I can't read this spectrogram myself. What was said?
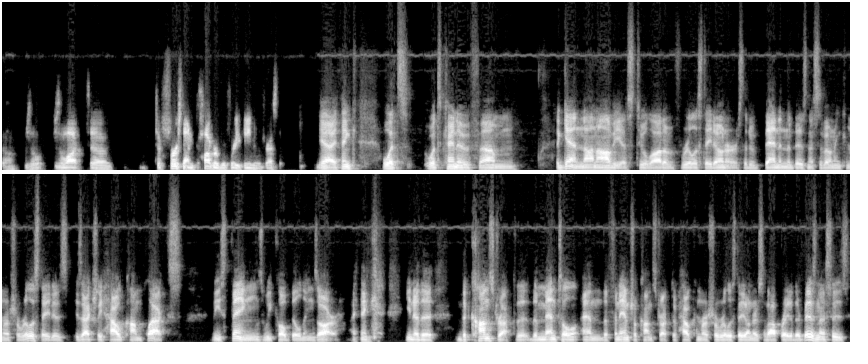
So there's a there's a lot to, to first uncover before you can even address it. Yeah, I think what's what's kind of um, again non-obvious to a lot of real estate owners that have been in the business of owning commercial real estate is is actually how complex these things we call buildings are. I think you know the the construct the the mental and the financial construct of how commercial real estate owners have operated their business is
